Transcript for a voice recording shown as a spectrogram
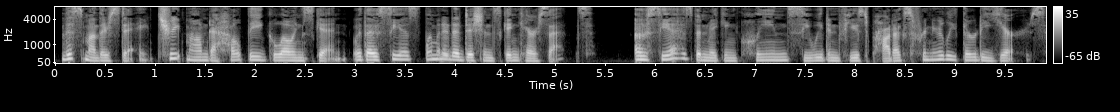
This Mother's Day, treat mom to healthy, glowing skin with Osea's limited edition skincare sets. Osea has been making clean, seaweed infused products for nearly 30 years.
